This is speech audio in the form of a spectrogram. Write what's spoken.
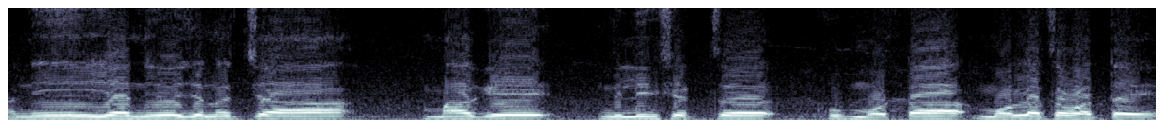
आणि या नियोजनाच्या मागे मिलिंद शेटचं खूप मोठा मोलाचा वाटा आहे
